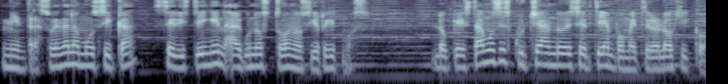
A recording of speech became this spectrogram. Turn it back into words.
Mientras suena la música, se distinguen algunos tonos y ritmos. Lo que estamos escuchando es el tiempo meteorológico,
